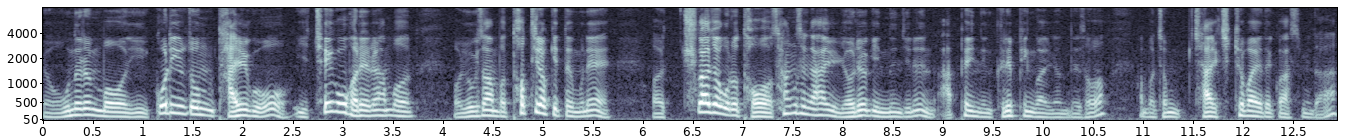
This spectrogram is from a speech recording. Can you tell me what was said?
어, 오늘은 뭐 이 꼬리를 좀 달고 이 최고 거래를 한번 어, 여기서 한번 터트렸기 때문에 어, 추가적으로 더 상승할 여력이 있는지는 앞에 있는 그래핀 관련돼서 한번 좀 잘 지켜봐야 될 것 같습니다.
